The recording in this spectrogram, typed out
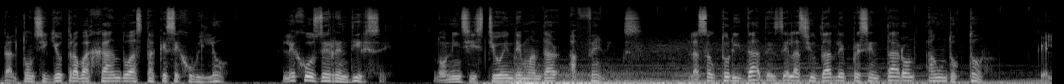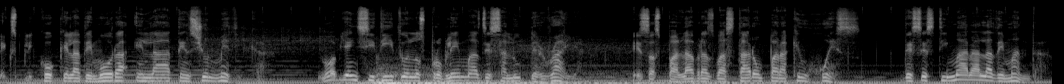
Dalton siguió trabajando hasta que se jubiló. Lejos de rendirse, Don insistió en demandar a Phoenix. Las autoridades de la ciudad le presentaron a un doctor, que le explicó que la demora en la atención médica no había incidido en los problemas de salud de Ryan. Esas palabras bastaron para que un juez desestimara la demanda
